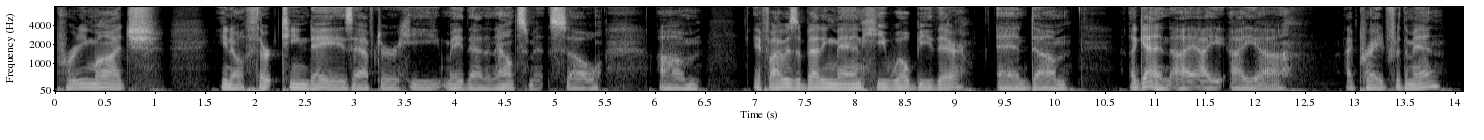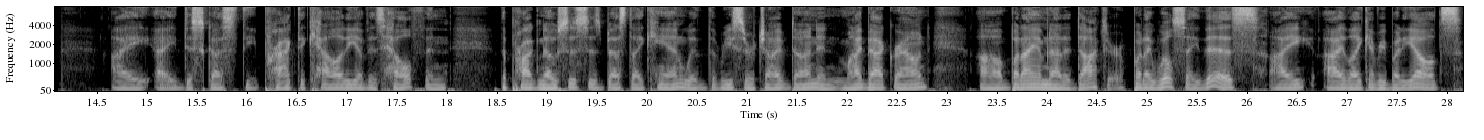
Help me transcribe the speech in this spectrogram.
pretty much, you know, 13 days after he made that announcement. So, um, if I was a betting man, he will be there. And um, again, I I I, uh, I, prayed for the man. I I discussed the practicality of his health and the prognosis as best I can with the research I've done and my background. Uh, but I am not a doctor. But I will say this: I I like everybody else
